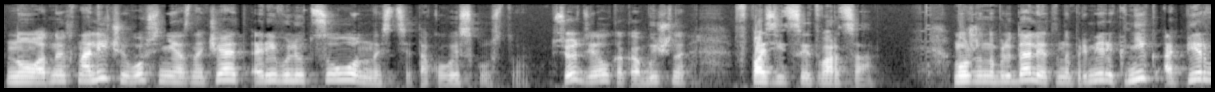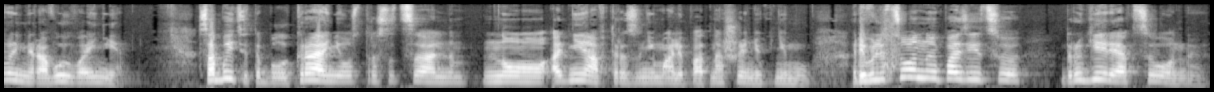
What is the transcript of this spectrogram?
но одно их наличие вовсе не означает революционности такого искусства. Все дело, как обычно, в позиции творца. Мы уже наблюдали это на примере книг о Первой мировой войне – Событие это было крайне остросоциальным, но одни авторы занимали по отношению к нему революционную позицию, другие реакционную.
